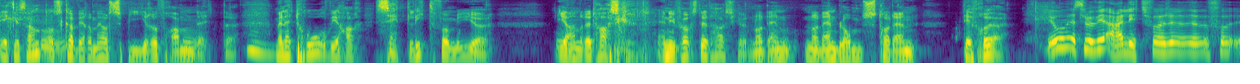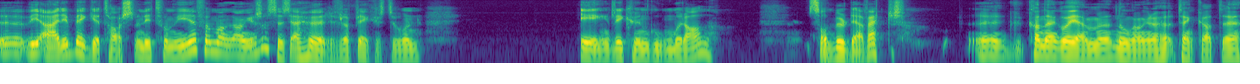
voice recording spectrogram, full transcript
ikke sant? og skal være med å spire fram dette. Men jeg tror vi har sett litt for mye i andre etasjen enn i første etasje, når den, når den blomstrer, den, det frøet. Jo, jeg tror vi er litt for, øh, for øh, Vi er i begge etasjene litt for mye. For mange ganger så syns jeg jeg hører fra Prekestolen egentlig kun god moral. Sånn burde jeg vært. Eh, Kan jeg gå hjem noen ganger og tenke at eh,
